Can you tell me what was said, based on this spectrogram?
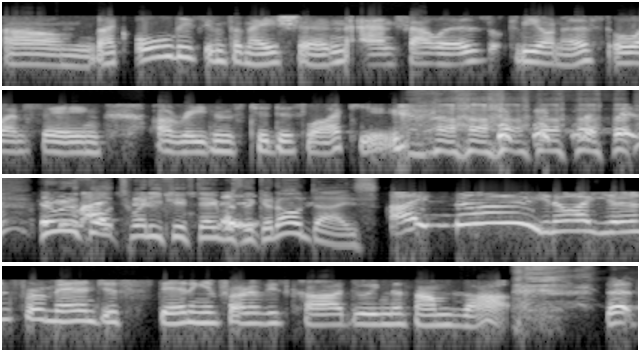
um, like all this information. And fellas, to be honest, all I'm seeing are reasons to dislike you. Who would have thought 2015 was the good old days? I know. You know, I yearn for a man just standing in front of his car doing the thumbs up. That's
